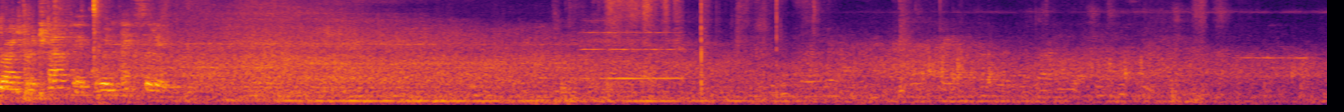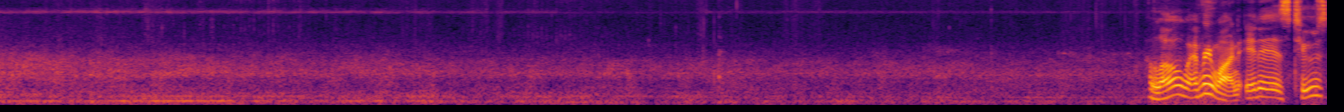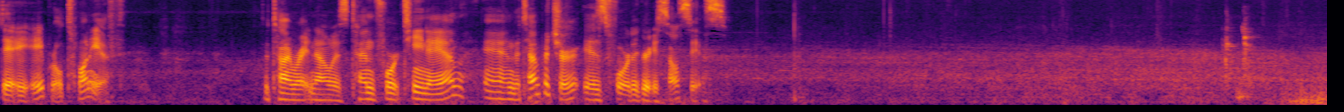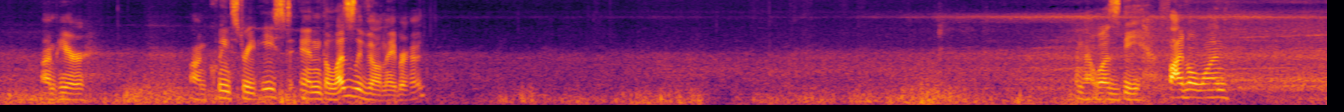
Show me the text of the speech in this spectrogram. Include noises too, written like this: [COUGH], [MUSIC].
right for traffic when exiting. Hello everyone, it is Tuesday, April 20th. The time right now is 10:14 a.m. and the temperature is 4 degrees Celsius. I'm here on Queen Street East in the Leslieville neighborhood. And that was the 501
